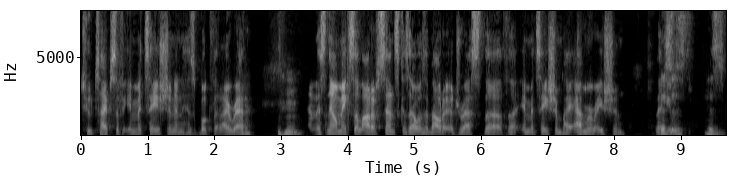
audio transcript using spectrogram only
two types of imitation in his book that I read. Mm-hmm. And this now makes a lot of sense because I was about to address the the imitation by admiration. This you... is his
